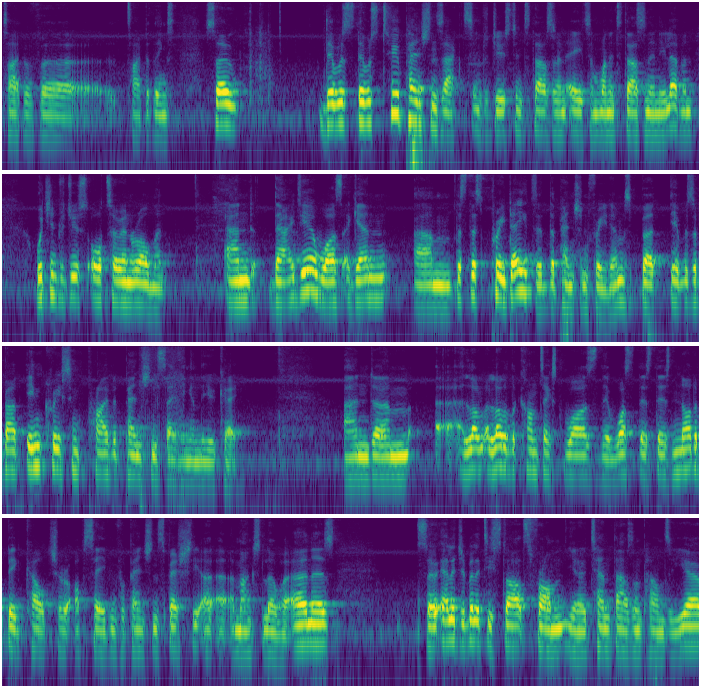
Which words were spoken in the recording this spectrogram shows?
type of uh, type of things. So, there was there was two pensions acts introduced in 2008 and one in 2011, which introduced auto enrollment, and the idea was again. Um, this, this predated the pension freedoms, but it was about increasing private pension saving in the UK. And um, a, lot, a lot of the context was there was there's, there's not a big culture of saving for pension, especially uh, uh amongst lower earners. So eligibility starts from you know ten thousand pounds a year,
